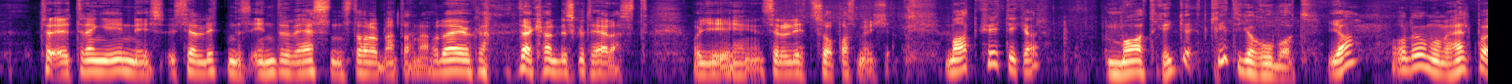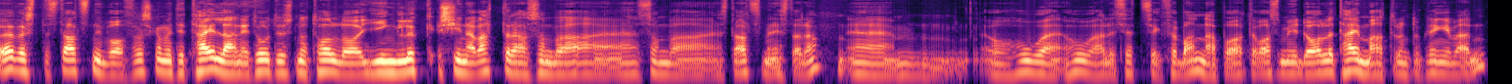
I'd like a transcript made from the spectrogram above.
Trenger inn i cellulittenes indre vesen, står det blant annet. Og det, jo, det kan diskuteres å gi cellulitt såpass mye. Matkritiker. Matkritikerrobot. Ja, og da må vi helt på øverste statsnivå. Først skal vi til Thailand i 2012 og Yingluk Shinawatra, som var, som var statsminister da. Um, og hun, hun hadde sett seg forbanna på at det var så mye dårlig thaimat rundt omkring i verden,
